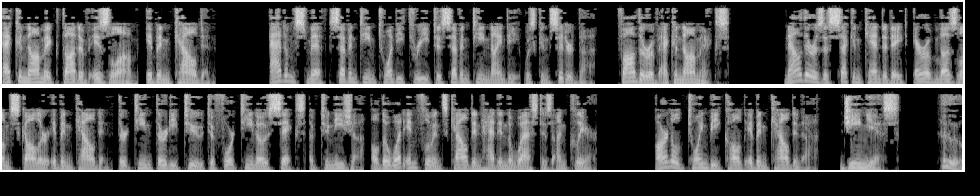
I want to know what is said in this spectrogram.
"'Economic Thought of Islam, Ibn Khaldun' Adam Smith (1723–1790) was considered the "father of economics." Now there is a second candidate, Arab-Muslim scholar Ibn Khaldun (1332–1406) of Tunisia, although what influence Khaldun had in the West is unclear. Arnold Toynbee called Ibn Khaldun a genius who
